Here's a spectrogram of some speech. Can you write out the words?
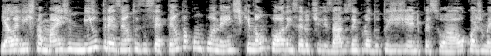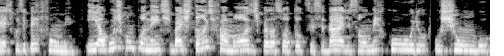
e ela lista mais de 1.370 componentes que não podem ser utilizados em produtos de higiene pessoal, cosméticos e perfume. E alguns componentes bastante famosos pela sua toxicidade são o mercúrio, o chumbo,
